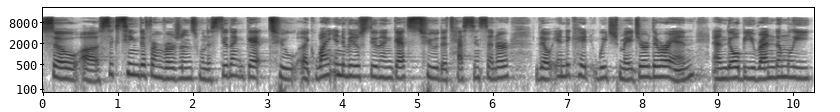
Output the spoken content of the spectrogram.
So uh, 16 different versions. When the student get to, like one individual student gets to the testing center, they'll indicate which major they were in, and they'll be randomly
